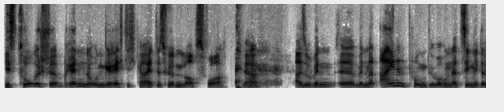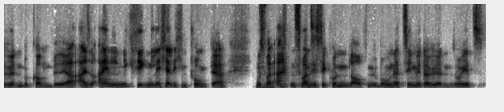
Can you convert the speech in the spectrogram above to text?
historische brennende Ungerechtigkeit des Hürdenlaufs vor. Ja? Also wenn, äh, wenn man einen Punkt über 110 Meter Hürden bekommen will, ja, also einen mickrigen, lächerlichen Punkt, ja, muss man 28 Sekunden laufen über 110 Meter Hürden. So jetzt,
